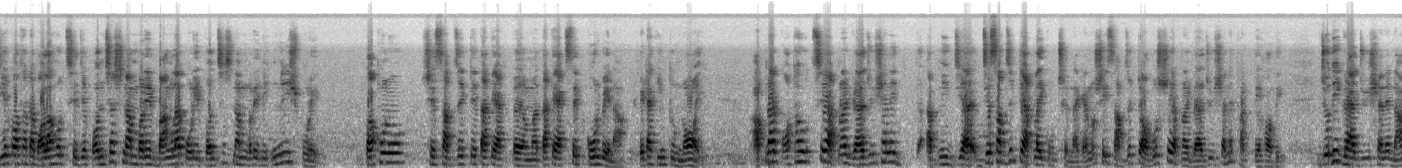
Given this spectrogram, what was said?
যে কথাটা বলা হচ্ছে যে পঞ্চাশ নম্বরের বাংলা পড়ে, পঞ্চাশ নম্বরের ইংলিশ পড়ে, কখনো সে সাবজেক্টে তাকে তাকে অ্যাকসেপ্ট করবে না, এটা কিন্তু নয়। আপনার কথা হচ্ছে, আপনার গ্র্যাজুয়েশনে আপনি যে সাবজেক্টে অ্যাপ্লাই করছেন না কেন, সেই সাবজেক্টে অবশ্যই আপনার গ্র্যাজুয়েশনে থাকতে হবে। যদি গ্র্যাজুয়েশনে না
